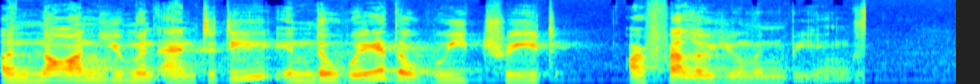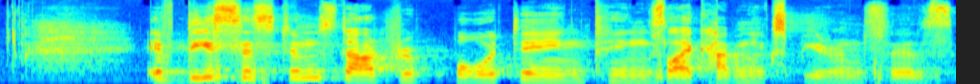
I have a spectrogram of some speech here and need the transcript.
a non-human entity in the way that we treat our fellow human beings. If these systems start reporting things like having experiences,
